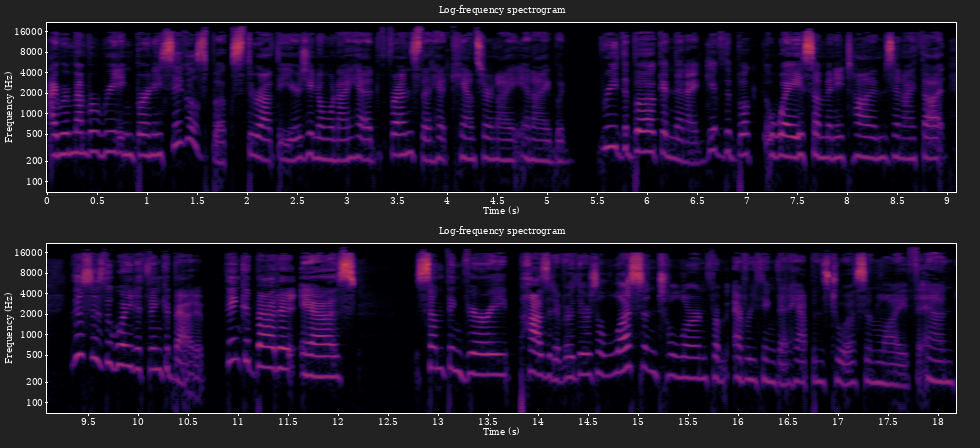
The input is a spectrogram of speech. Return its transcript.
I remember reading Bernie Siegel's books throughout the years. You know, when I had friends that had cancer and I and I would read the book and then I'd give the book away so many times and I thought this is the way to think about it. Think about it as something very positive or there's a lesson to learn from everything that happens to us in life. And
